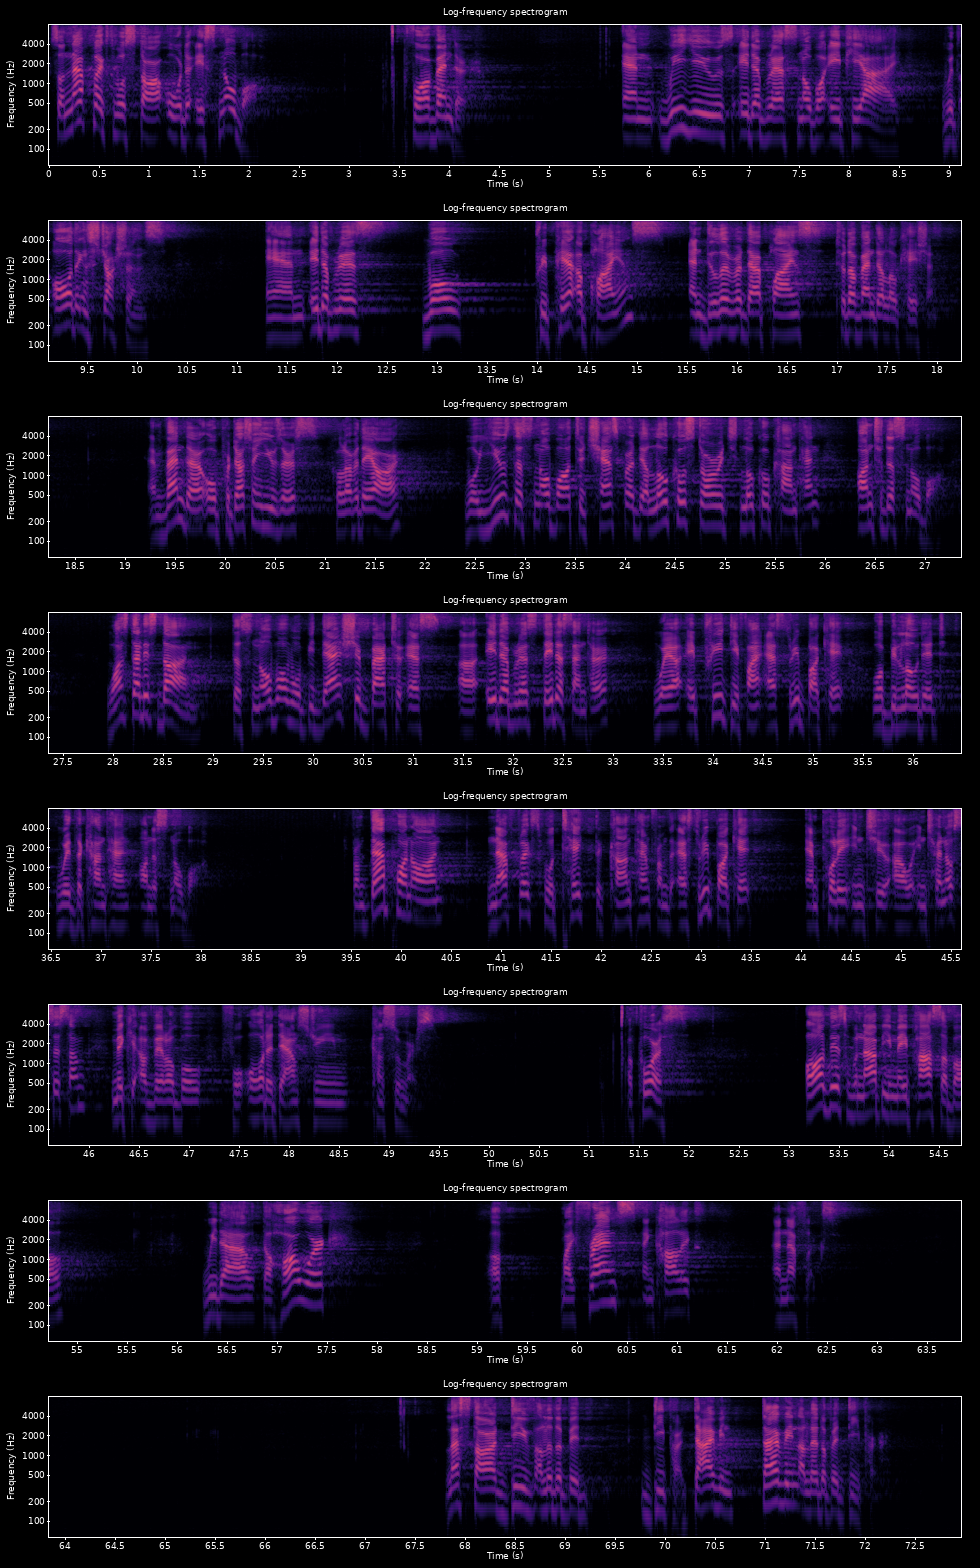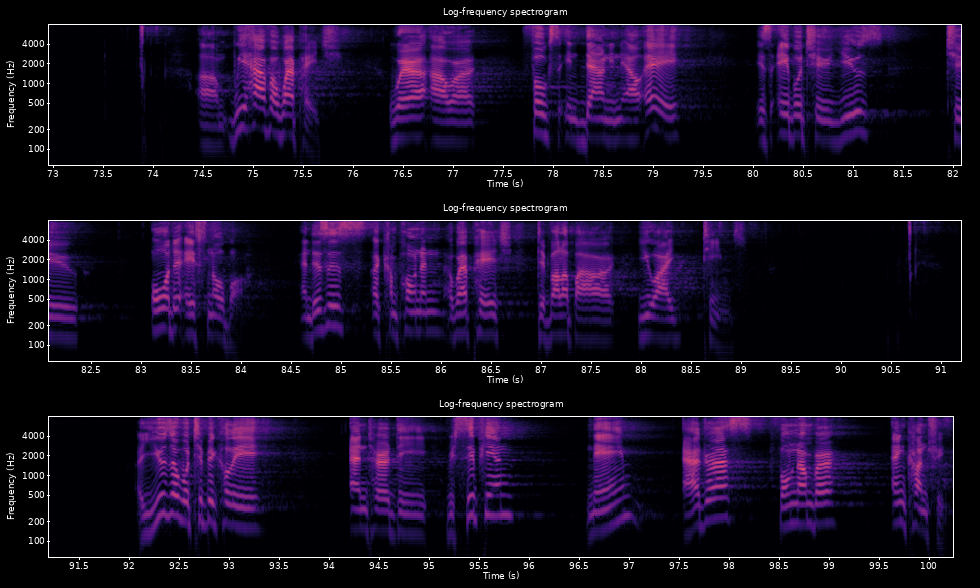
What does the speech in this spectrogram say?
So Netflix will start order a snowball for a vendor. And we use AWS Snowball API with all the instructions. And AWS will prepare appliance and deliver that appliance to the vendor location. And vendor or production users, whoever they are, will use the snowball to transfer their local storage, local content onto the snowball. Once that is done, the snowball will be then shipped back to S, uh, AWS data center where a predefined S3 bucket will be loaded with the content on the snowball. From that point on, Netflix will take the content from the S3 bucket and put it into our internal system, make it available for all the downstream consumers. Of course, all this would not be made possible without the hard work my friends and colleagues at Netflix. Let's start dive a little bit deeper, dive in, dive in a little bit deeper. Um, we have a web page where our folks in, down in LA is able to use to order a snowball. And this is a component, a web page developed by our UI teams. A user will typically enter the recipient, name, address, phone number, and country.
